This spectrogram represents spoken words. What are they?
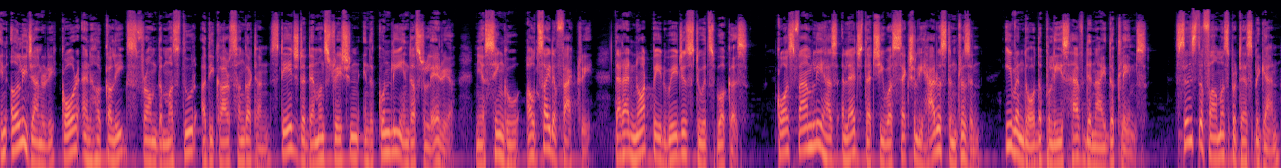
In early January, Kaur and her colleagues from the Mazdoor Adhikar Sangathan staged a demonstration in the Kundli industrial area near Singhu outside a factory that had not paid wages to its workers. Kaur's family has alleged that she was sexually harassed in prison, even though the police have denied the claims. Since the farmers' protests began,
